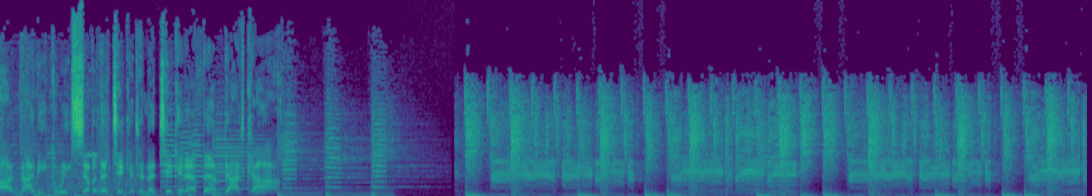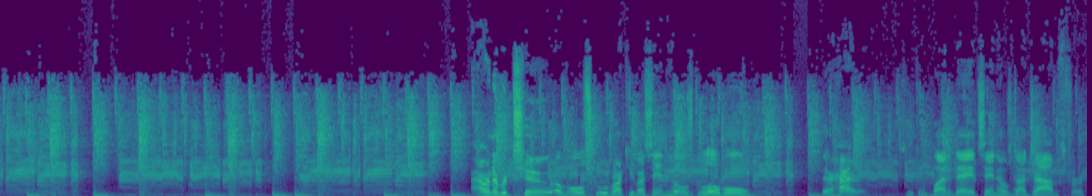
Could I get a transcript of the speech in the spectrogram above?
On 93.7 The Ticket and theticketfm.com. Hour number two of Old School brought to you by Sandhills Global. They're hiring. So you can apply today at sandhills.jobs for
